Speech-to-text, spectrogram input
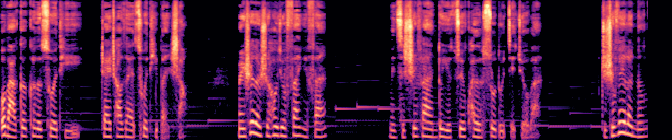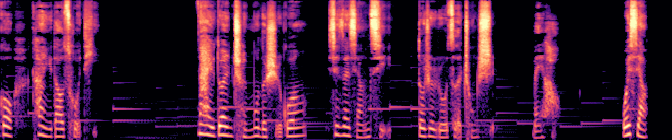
我把各科的错题摘抄在错题本上，没事的时候就翻一翻。每次吃饭都以最快的速度解决完，只是为了能够看一道错题。那一段沉默的时光，现在想起都是如此的充实、美好。我想，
